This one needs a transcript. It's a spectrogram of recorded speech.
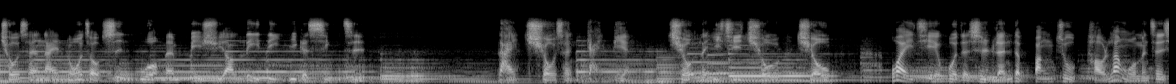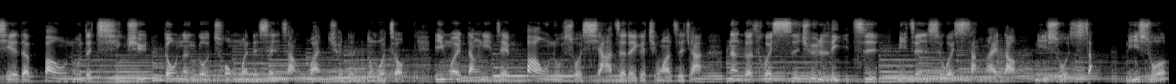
求神来挪走，是我们必须要立定一个心智，来求神改变，求以及求求。外界或者是人的帮助，好让我们这些的暴怒的情绪都能够从我们的身上完全的挪走。因为当你在暴怒所辖制的一个情况之下，那个会失去理智，你真的是会伤害到你所伤你所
